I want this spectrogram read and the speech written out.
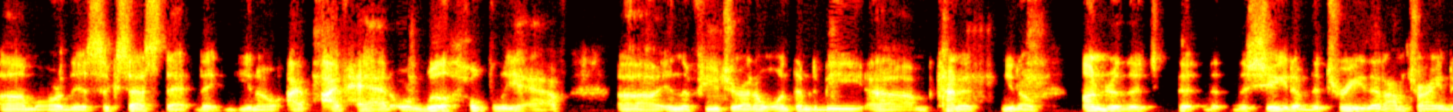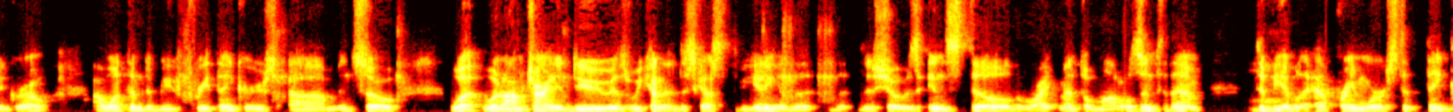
um, or the success that that you know I've I've had or will hopefully have uh, in the future. I don't want them to be um, kind of you know under the, the the- shade of the tree that I'm trying to grow. I want them to be free thinkers, um, and so what what I'm trying to do, as we kind of discussed at the beginning of the, the the show, is instill the right mental models into them to be Mhm. able to have frameworks to think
